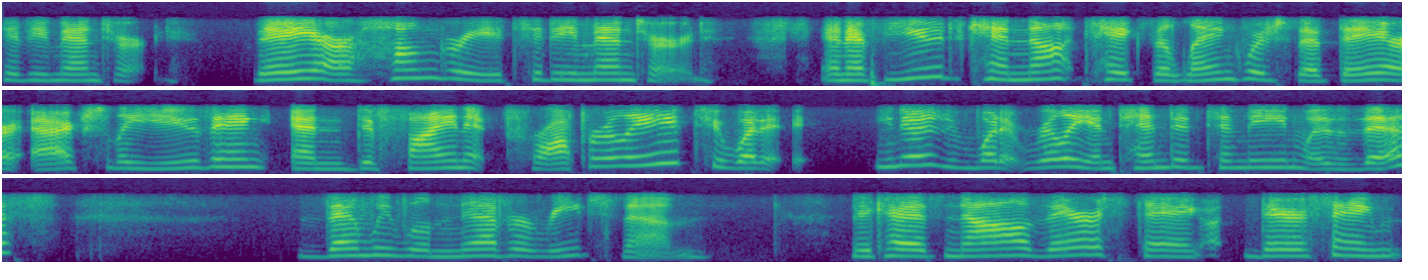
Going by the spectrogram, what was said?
to be mentored. They are hungry to be mentored. And if you cannot take the language that they are actually using and define it properly to what it you know what it really intended to mean was this, then we will never reach them. Because now they're saying they're saying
